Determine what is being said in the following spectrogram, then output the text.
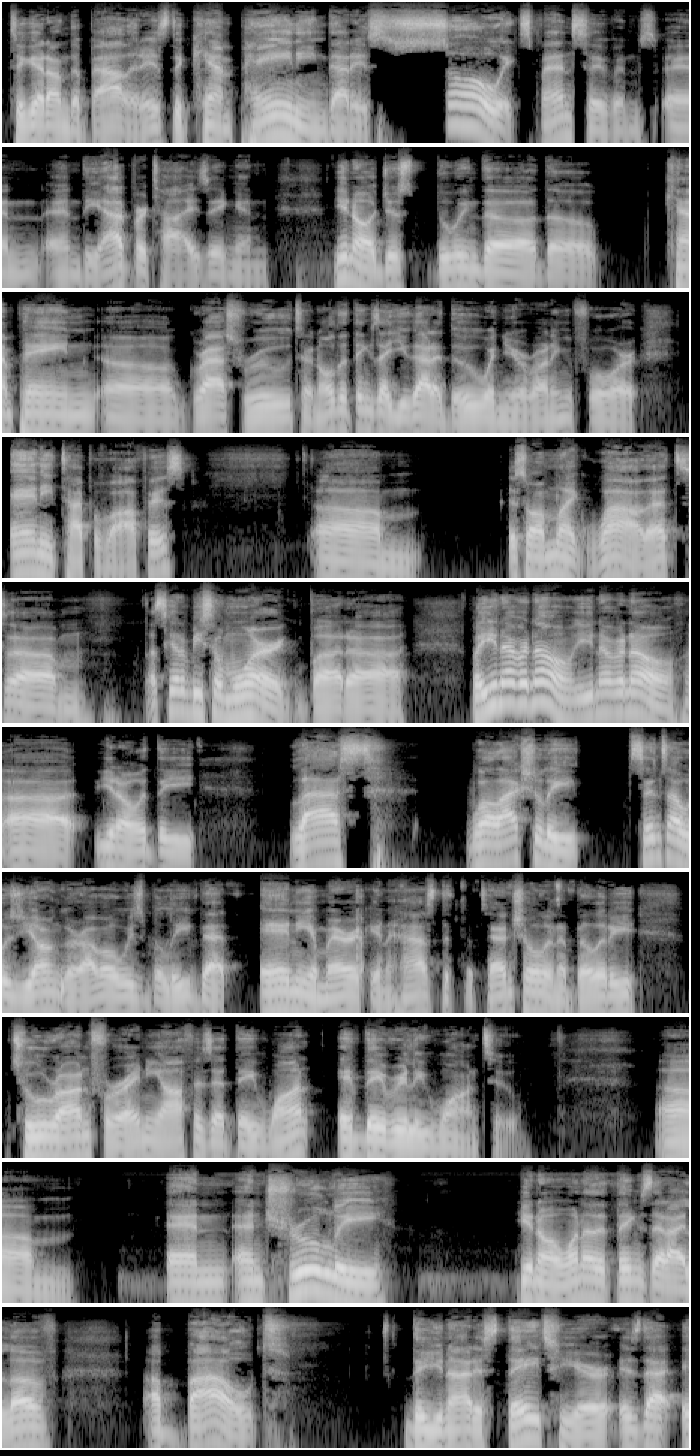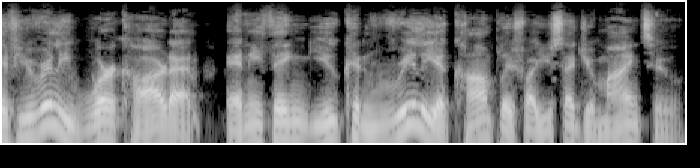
to get on the ballot. It's the campaigning that is so expensive and and and the advertising and you know just doing the the campaign uh grassroots and all the things that you got to do when you're running for any type of office. Um so I'm like, wow, that's um that's to be some work, but uh but you never know. You never know. Uh you know, the last well actually since I was younger, I've always believed that any American has the potential and ability to run for any office that they want if they really want to. Um, and and truly, you know, one of the things that I love about the United States here is that if you really work hard at anything, you can really accomplish what you set your mind to.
